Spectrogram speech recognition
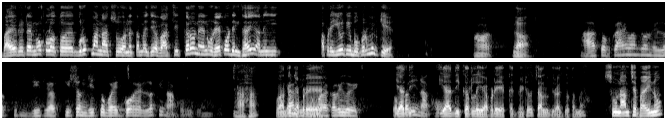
બાયોડેટા મોકલો તો એ ગ્રુપમાં નાખશું અને તમે જે વાતચીત કરો ને એનું રેકોર્ડિંગ થાય અને આપણે યુટ્યુબ ઉપર મૂકીએ. હા. હા. હા તો કાંઈ વાંધો નહીં લખી કિશન જીતુભાઈ ગોહેલ લખી નાખો બીજું. હા હા. વાંધો નહીં આપણે કરવી હોય યાદી- નાખો. યાદી કરી લઈએ આપણે એક જ મિનિટ ચાલુ જ રાખજો તમે. શું નામ છે ભાઈનું?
